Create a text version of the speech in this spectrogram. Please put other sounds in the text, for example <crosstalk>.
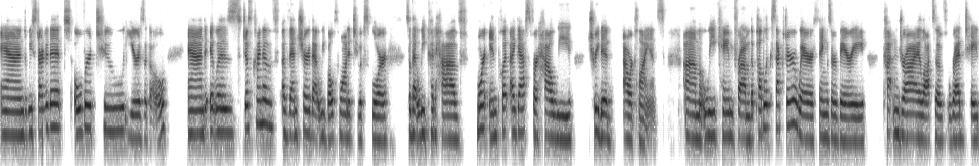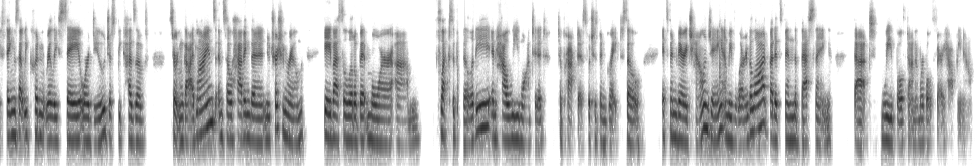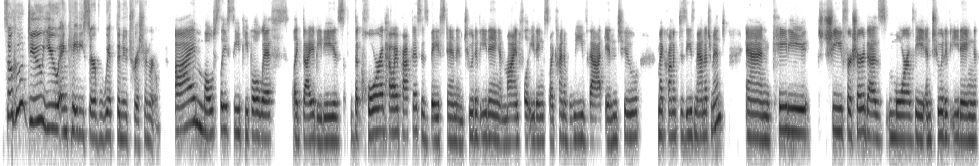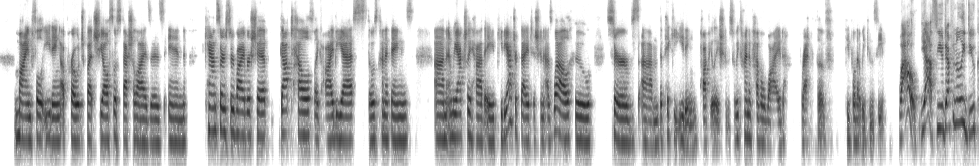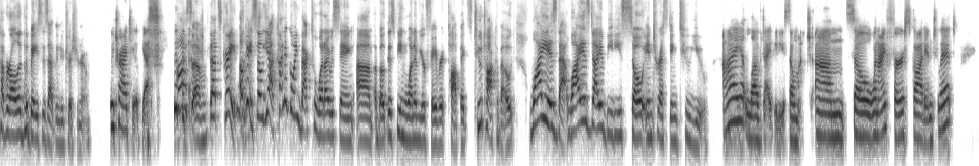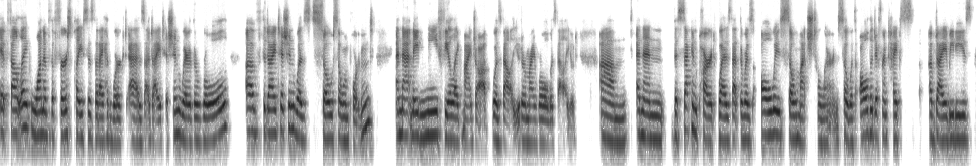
And we started it over two years ago. And it was just kind of a venture that we both wanted to explore so that we could have more input, I guess, for how we treated our clients. Um, we came from the public sector where things are very cut and dry, lots of red tape, things that we couldn't really say or do just because of certain guidelines. And so having the nutrition room gave us a little bit more um, flexibility in how we wanted to practice, which has been great. So it's been very challenging and we've learned a lot, but it's been the best thing that we've both done and we're both very happy now. So, who do you and Katie serve with the nutrition room? I mostly see people with like diabetes. The core of how I practice is based in intuitive eating and mindful eating. So, I kind of weave that into my chronic disease management. And Katie, she for sure does more of the intuitive eating, mindful eating approach, but she also specializes in cancer survivorship, gut health, like IBS, those kind of things. Um, and we actually have a pediatric dietitian as well who serves um, the picky eating population. So we kind of have a wide breadth of people that we can see. Wow. Yeah. So you definitely do cover all of the bases at the nutrition room. We try to, yes. <laughs> awesome. That's great. Okay. So, yeah, kind of going back to what I was saying um, about this being one of your favorite topics to talk about. Why is that? Why is diabetes so interesting to you? I love diabetes so much. Um, so when I first got into it, it felt like one of the first places that I had worked as a dietitian where the role of the dietitian was so, so important. And that made me feel like my job was valued or my role was valued. Um, and then the second part was that there was always so much to learn. So, with all the different types of diabetes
